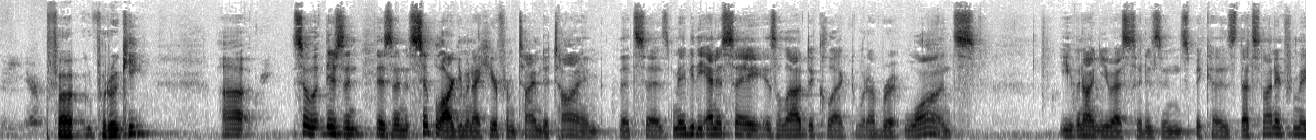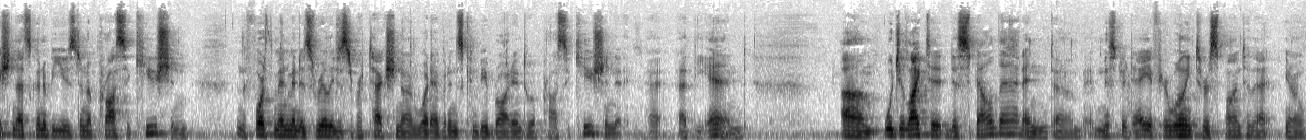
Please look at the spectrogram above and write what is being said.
City Airport. Faruqi. Uh, so there's a, there's a simple argument I hear from time to time that says maybe the NSA is allowed to collect whatever it wants, even on U.S. citizens, because that's not information that's going to be used in a prosecution. And the Fourth Amendment is really just a protection on what evidence can be brought into a prosecution at, at the end. Um, would you like to dispel that? And um, Mr. De, if you're willing to respond to that, you know,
